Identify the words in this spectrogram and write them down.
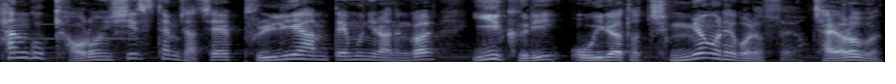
한국 결혼 시스템 자체의 불리함 때문이라는 걸 이 글이 오히려 더 증명을 해버렸어요. 자, 여러분.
